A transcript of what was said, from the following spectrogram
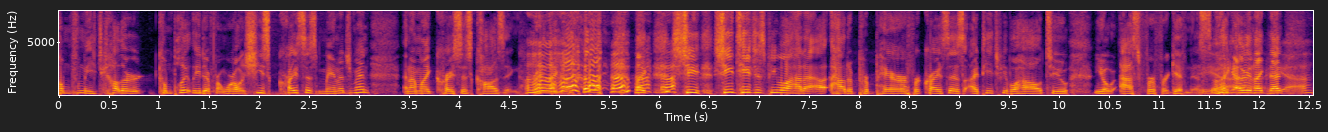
come from each other completely different worlds she's crisis management and i'm like crisis causing right? like, like she, she she teaches people how to how to prepare for crisis. I teach people how to you know ask for forgiveness. Yeah, like I mean like that. Yeah.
